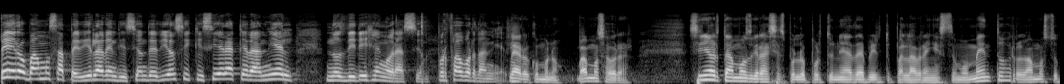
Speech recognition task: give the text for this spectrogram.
Pero vamos a pedir la bendición de Dios y quisiera que Daniel nos dirija en oración. Por favor, Daniel. Claro, cómo no. Vamos a orar. Señor, te damos gracias por la oportunidad de abrir tu palabra en este momento. Rogamos tu,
